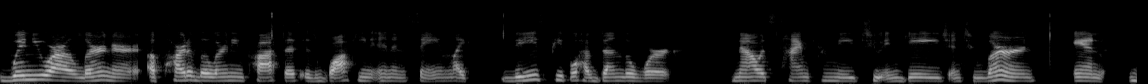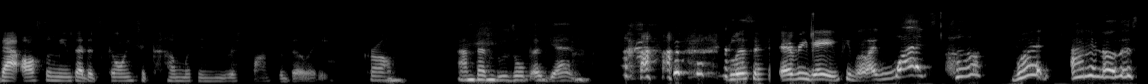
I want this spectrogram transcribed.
When you are a learner, a part of the learning process is walking in and saying, like, these people have done the work. Now it's time for me to engage and to learn. And that also means that it's going to come with a new responsibility. Girl, I'm bamboozled again. Listen, every day people are like, what? Huh? What? I didn't know this.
